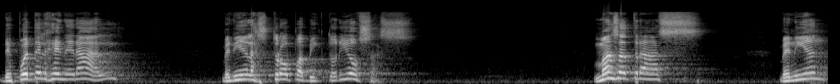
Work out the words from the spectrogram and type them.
Después del general venían las tropas victoriosas. Más atrás venían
